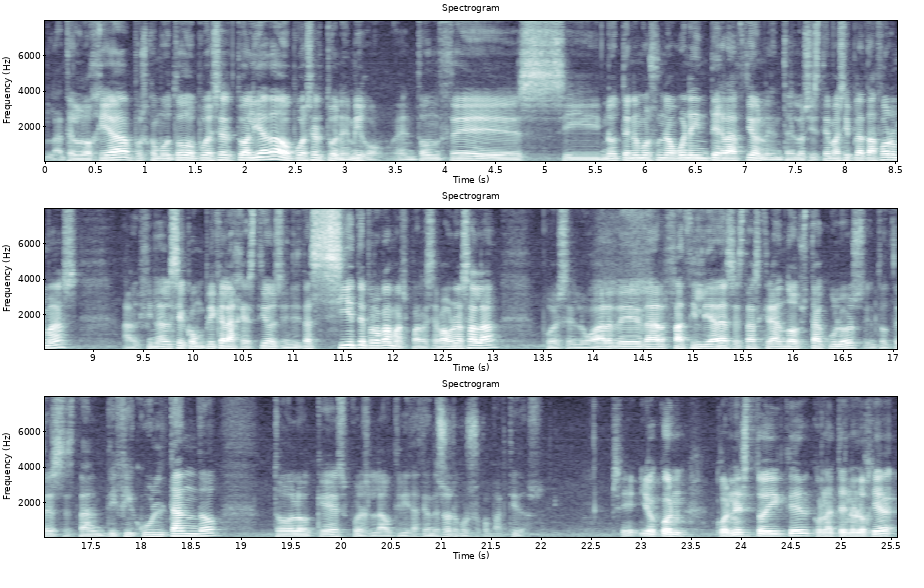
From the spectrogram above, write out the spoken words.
la tecnología, pues como todo, puede ser tu aliada o puede ser tu enemigo. Entonces, si no tenemos una buena integración entre los sistemas y plataformas, al final se complica la gestión. Si necesitas siete programas para a una sala, pues en lugar de dar facilidades estás creando obstáculos, entonces están dificultando todo lo que es pues la utilización de esos recursos compartidos. Sí, yo con, con esto, Iker, con la tecnología,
